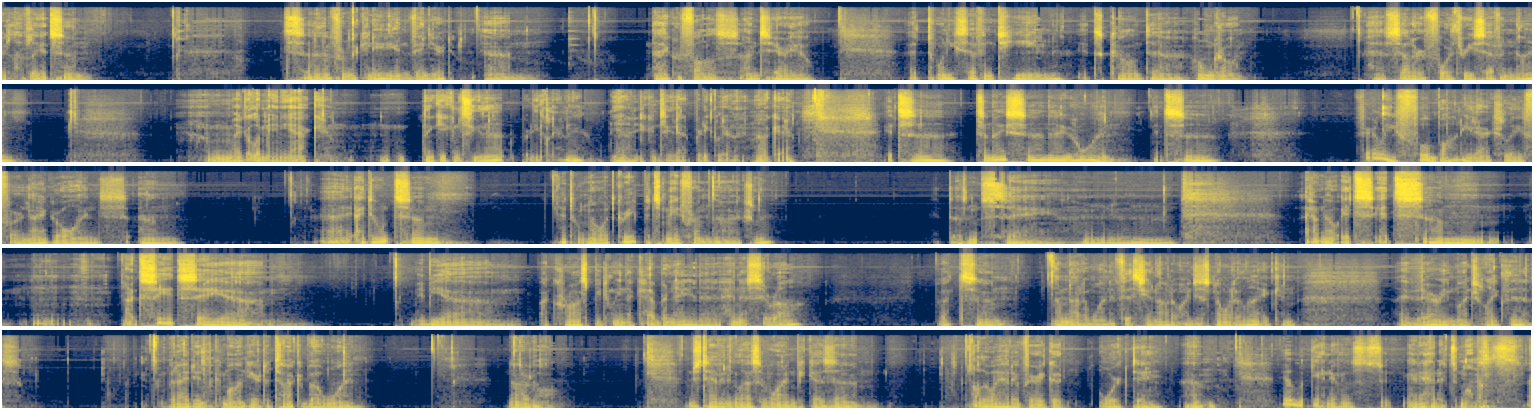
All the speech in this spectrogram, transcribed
quite lovely. It's um, it's uh, from a Canadian vineyard, um, Niagara Falls, Ontario. A 2017. It's called uh, Homegrown. Uh, cellar 4379. Megalomaniac. Think you can see that pretty clearly? Yeah, you can see that pretty clearly. Okay. It's uh it's a nice uh, Niagara wine. It's uh fairly full-bodied actually for Niagara wines. Um I, I don't um I don't know what grape it's made from though actually. It doesn't say. Hmm. I don't know. It's it's um I'd say it's a um, maybe a a cross between a Cabernet and a, and a Syrah. But um, I'm not a wine aficionado. I just know what I like, and I very much like this. But I didn't come on here to talk about wine. Not at all. I'm just having a glass of wine because, um, although I had a very good work day, um, it, it, was, it had its moments.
